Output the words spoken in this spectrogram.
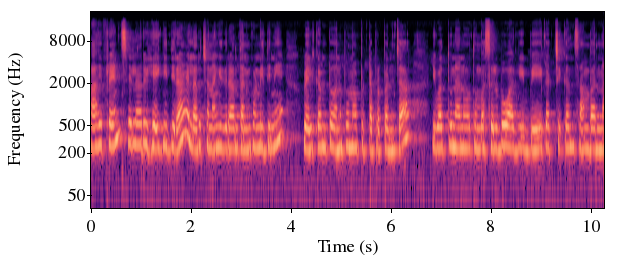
ಹಾಯ್ ಫ್ರೆಂಡ್ಸ್ ಎಲ್ಲರೂ ಹೇಗಿದ್ದೀರಾ? ಎಲ್ಲರೂ ಚೆನ್ನಾಗಿದ್ದೀರಾ ಅಂತ ಅಂದ್ಕೊಂಡಿದ್ದೀನಿ ವೆಲ್ಕಮ್ ಟು ಅನುಪಮ ಪುಟ್ಟ ಪ್ರಪಂಚ ಇವತ್ತು ನಾನು ತುಂಬ ಸುಲಭವಾಗಿ ಬೇಗ ಚಿಕನ್ ಸಾಂಬಾರನ್ನ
